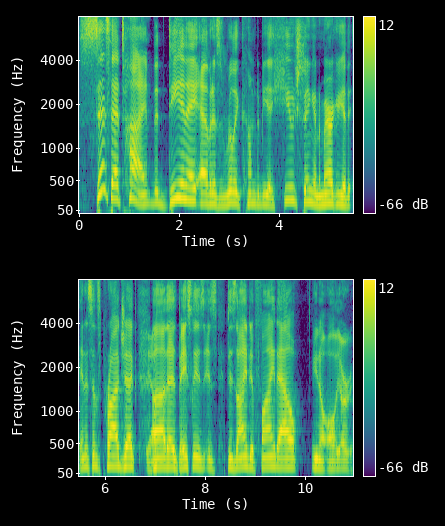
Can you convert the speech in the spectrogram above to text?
since that time, the DNA evidence has really come to be a huge thing in America. You had the Innocence Project Yeah. uh, that basically is, is designed to find out you know, all or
